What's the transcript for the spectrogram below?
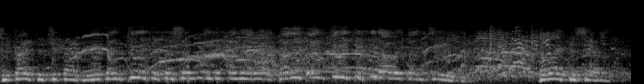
Чекайте, чекайте, не танцюйте, то ще музика не грає. Та не танцюйте, куди ви танцюєте? Давайте ще раз.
